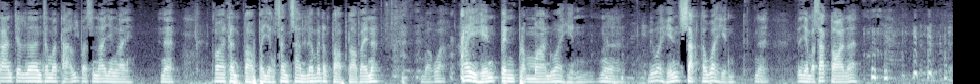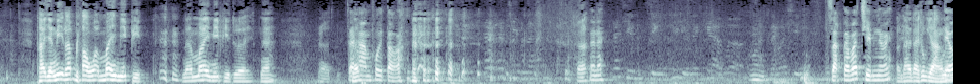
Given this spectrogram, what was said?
การเจริญสมถาวิปัสสนาอย่างไรนะก็ให้ท่านตอบไปอย่างสั้น ๆ แล้วไม่ต้องตอบต่อไปนะ บอกว่าให้เห็นเป็นประมาณว่าเห็นนะหรือว่าเห็นสักแต่ว่าเห็นนะแต่อย่ามาซักต่อนะ ถ้าอย่างนี้รับรองว่าไม่มีผิดนะไม่มีผิดเลยนะแต่ห้ามพูดต่อนะนะ สักแต่ว่าชิมใช่ไหมได้ได้ทุกอย่างเดี๋ยว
